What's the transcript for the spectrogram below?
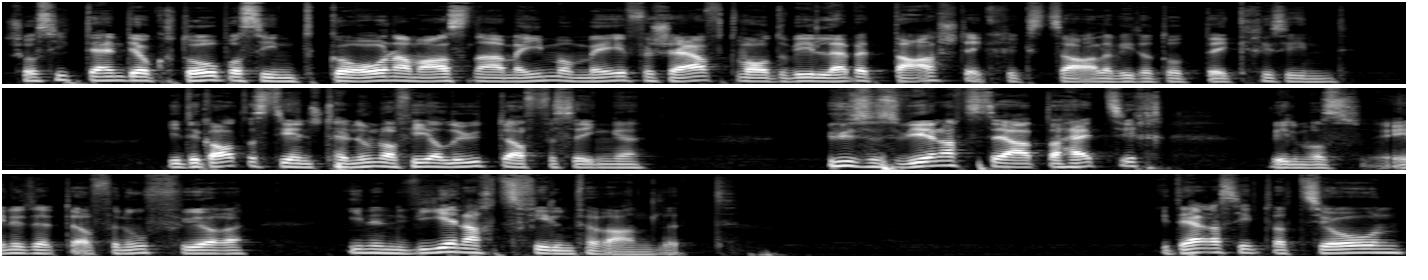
Schon seit Ende Oktober sind Corona-Massnahmen immer mehr verschärft worden, weil eben die Ansteckungszahlen wieder durch die Decke sind. In den Gottesdienst haben nur noch vier Leute singen. Unser Weihnachtstheater hat sich, weil wir es eh nicht dürfen aufführen in einen Weihnachtsfilm verwandelt. In dieser Situation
